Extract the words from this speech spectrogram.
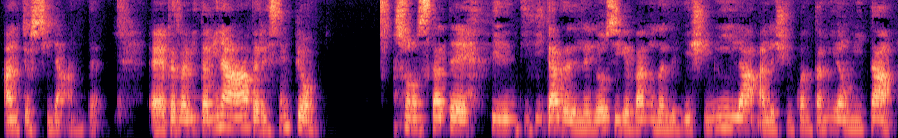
antiossidante. Eh, per la vitamina A, per esempio, sono state identificate delle dosi che vanno dalle 10.000 alle 50.000 unità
